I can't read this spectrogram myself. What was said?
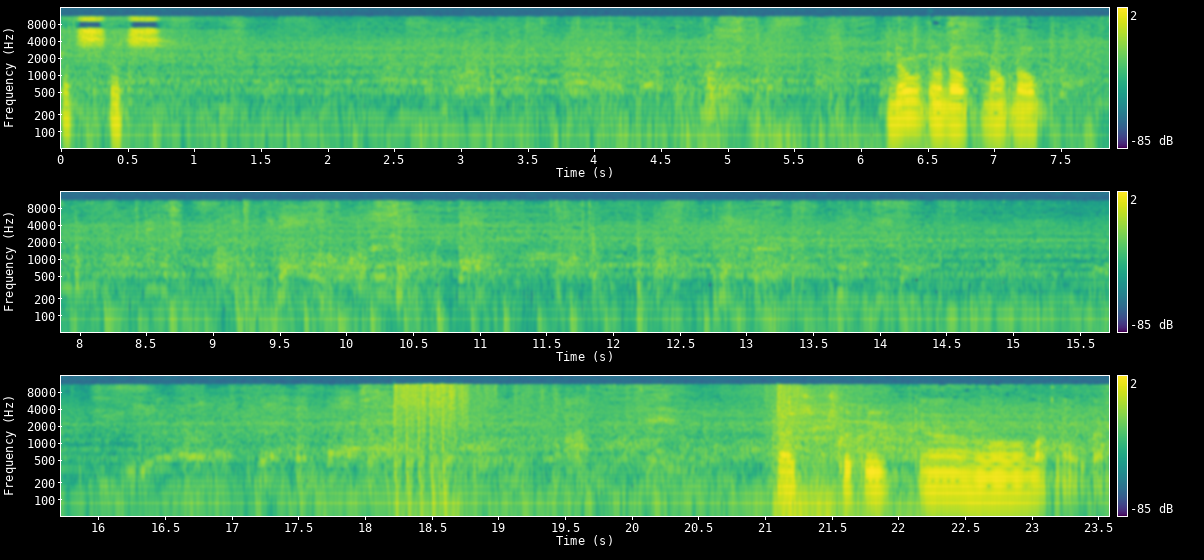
Let's let's No, no, no, no, no. Guys, quickly. Uh, I'm not gonna leave that.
